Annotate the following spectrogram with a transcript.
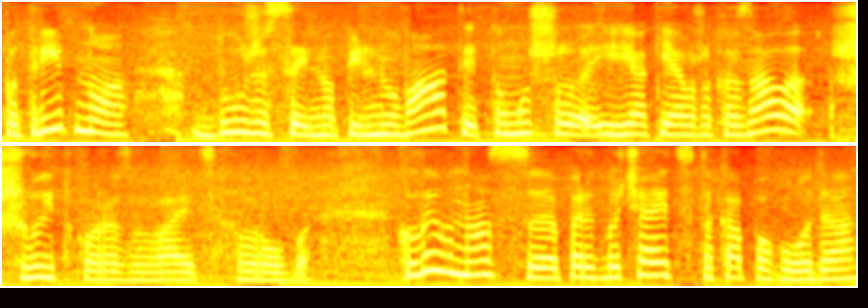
потрібно дуже сильно пільнувати, тому що, як я вже казала, швидко розвивається хвороба. Коли у нас е, передбачається така погода,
